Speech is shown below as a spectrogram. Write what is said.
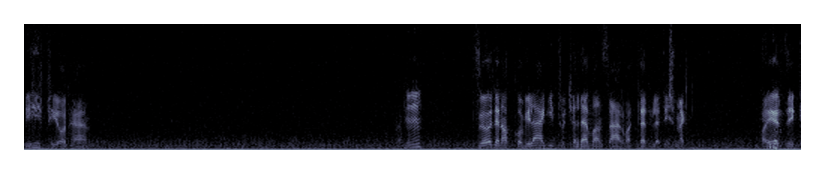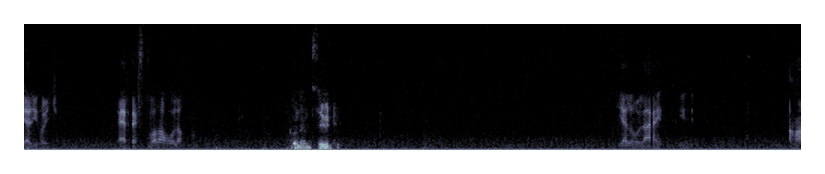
Keep your hand. Hm? Zölden akkor világít, hogyha le van zárva a terület is, meg ha érzékeli, hogy ereszt valahol, akkor Akkor nem zűd. Yellow light in the... Aha,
